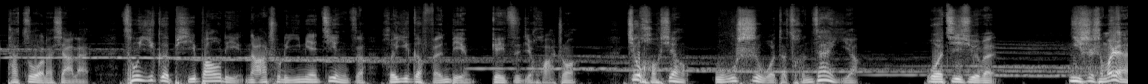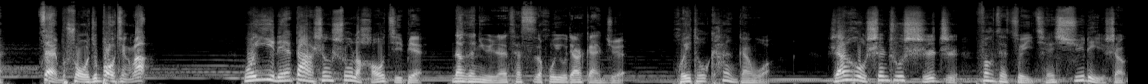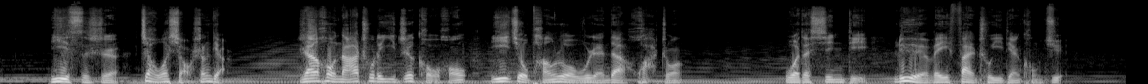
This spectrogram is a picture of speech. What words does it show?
她坐了下来，从一个皮包里拿出了一面镜子和一个粉饼，给自己化妆，就好像无视我的存在一样。我继续问：“你是什么人？再不说我就报警了。”我一连大声说了好几遍，那个女人才似乎有点感觉，回头看看我，然后伸出食指放在嘴前嘘了一声，意思是叫我小声点然后拿出了一支口红，依旧旁若无人的化妆。我的心底略微泛出一点恐惧，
